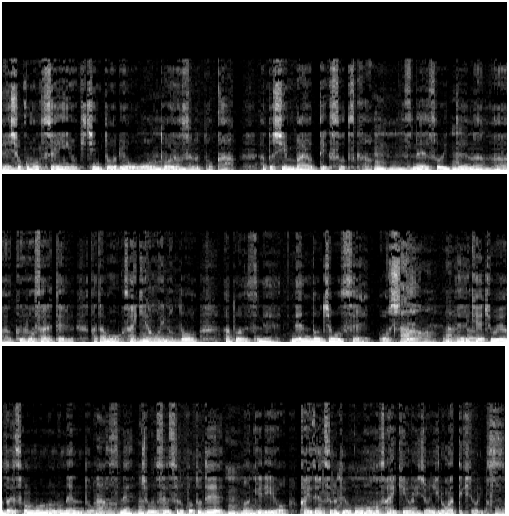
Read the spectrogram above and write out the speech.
えー、食物繊維をきちんと量を投与するとか、あとシンバイオティクスを使う。ですね、そういったような、あ工夫をされている方も最近は多いのと、あとはですね粘度調整をして、えー、経腸溶剤そのものの粘度をですね調整することで、まあ、下痢を改善するという方法も最近は非常に広がってきております。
